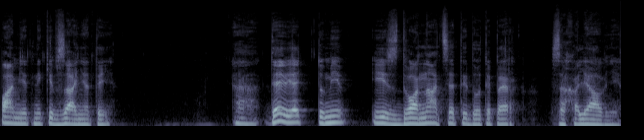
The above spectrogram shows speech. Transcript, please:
пам'ятників зайнятий. Е, Дев'ять томів із 12 дотепер захалявні.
